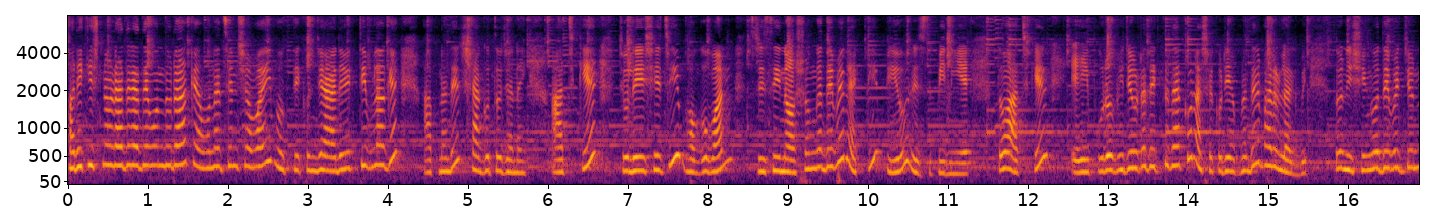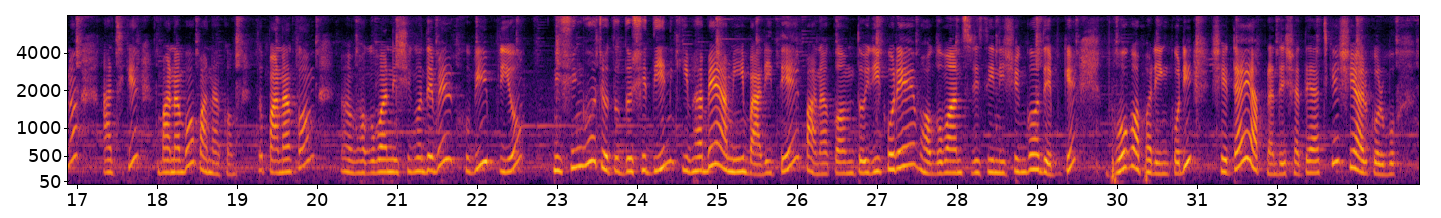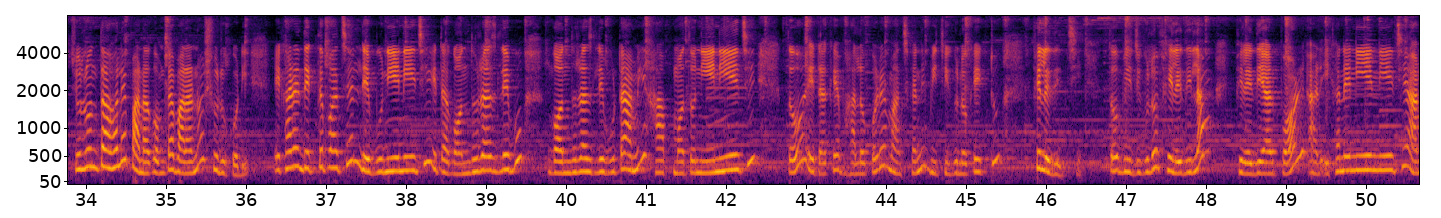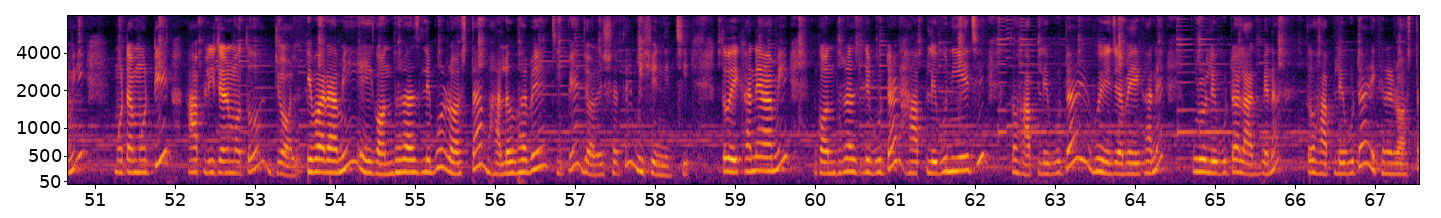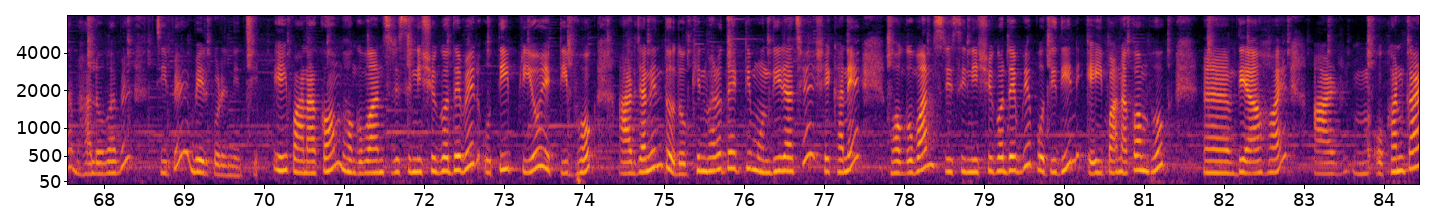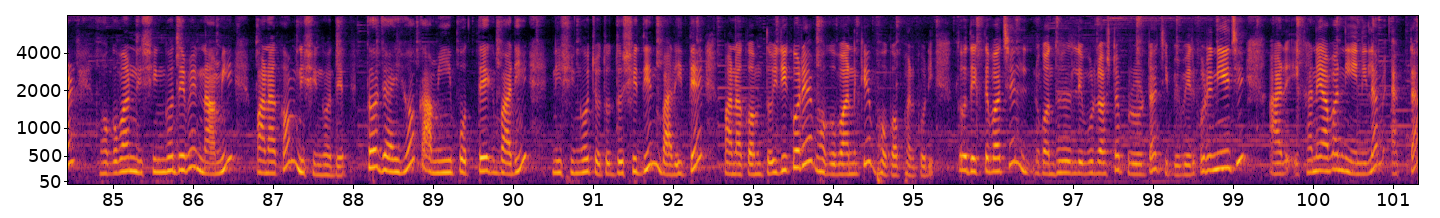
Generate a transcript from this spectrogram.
হরে কৃষ্ণ, রাধে রাধে বন্ধুরা, কেমন আছেন সবাই? ভক্তিকুঞ্জে আরও একটি ব্লগে আপনাদের স্বাগত জানাই। আজকে চলে এসেছি ভগবান শ্রী শ্রী নরসংহদেবের একটি প্রিয় রেসিপি নিয়ে। তো আজকের এই পুরো ভিডিওটা দেখতে থাকুন, আশা করি আপনাদের ভালো লাগবে। তো নৃসিংহদেবের জন্য আজকে বানাবো পানাকম। তো পানাকম ভগবান নৃসিংহদেবের খুবই প্রিয় নৃসিংহ চতুর্দশীর দিন কীভাবে আমি বাড়িতে পানাকম তৈরি করে ভগবান শ্রী শ্রী নৃসিংহদেবকে ভোগ অফারিং করি, সেটাই আপনাদের সাথে আজকে শেয়ার করব। চলুন তাহলে পানাকমটা বানানো শুরু করি। এখানে দেখতে পাচ্ছেন, লেবু নিয়ে নিয়েছি, এটা গন্ধরাজ লেবু। গন্ধরাজ লেবুটা আমি হাফ মতো নিয়ে নিয়েছি। তো এটাকে ভালো করে মাঝখানে বিচিগুলোকে একটু ফেলে দিচ্ছি। তো বীজগুলো ফেলে দিলাম, ফেলে দেওয়ার পর আর এখানে নিয়ে নিয়েছি আমি মোটামুটি হাফ লিটার মতো জল। এবার আমি এই গন্ধরাজ লেবুর রসটা ভালোভাবে চিপে জলের সাথে মিশিয়ে নিচ্ছি। তো এখানে আমি গন্ধরাজ লেবুটার হাফ লেবু নিয়েছি। তো হাফ লেবুটাই হয়ে যাবে এখানে, পুরো লেবুটা লাগবে না। তো হাফ লেবুটা এখানে রসটা ভালোভাবে চিপে বের করে নিচ্ছি। এই পানাকম ভগবান শ্রী শ্রী নৃসিংহদেবের অতি প্রিয় একটি ভোগ। আর জানেন তো, দক্ষিণ ভারতে একটি মন্দির আছে, সেখানে ভগবান শ্রী শ্রী নৃসিংহদেবকে প্রতিদিন এই পানাকম ভোগ দেয়া হয়। আর ওখানকার ভগবান নৃসিংহদেবের নামই পানাকম নৃসিংহদেব। তো যাই হোক, আমি প্রত্যেক বাড়ি নৃসিংহ চতুর্দশীর দিন বাড়িতে পানাকম তৈরি করে ভগবানকে ভোগ অফার করি। তো দেখতে পাচ্ছেন গন্ধরাজ লেবুর রসটা পুরোটা চিপে বের করে নিয়েছি, আর এখানে আবার নিয়ে নিলাম একটা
